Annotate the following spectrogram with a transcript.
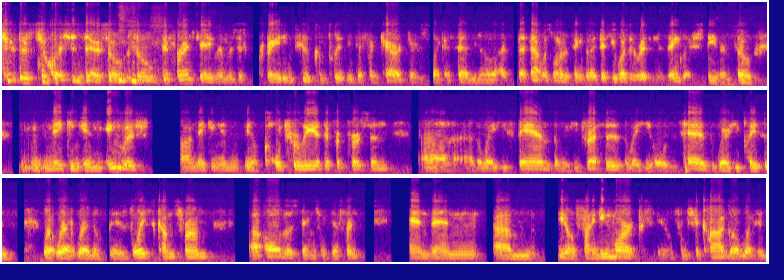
two, there's two questions there. So, so differentiating them is just creating two completely different characters. Like I said, you know, I, that that was one of the things that I did. He wasn't written as English, Stephen. So, making him English, uh, making him, you know, culturally a different person, uh, the way he stands, the way he dresses, the way he holds his head, where he places, where where, where the, his voice comes from. Uh, all those things were different. And then, um, you know, finding Mark, you know, from Chicago, what his,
